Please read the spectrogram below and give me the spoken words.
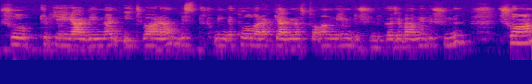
şu Türkiye'ye geldiğinden itibaren biz Türk milleti olarak gelmez falan diye mi düşündük? Acaba ne düşündük? Şu an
